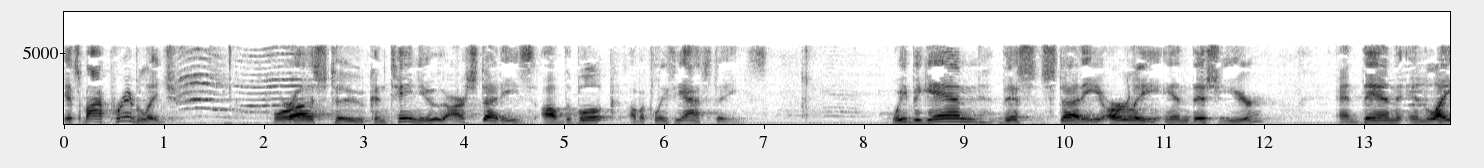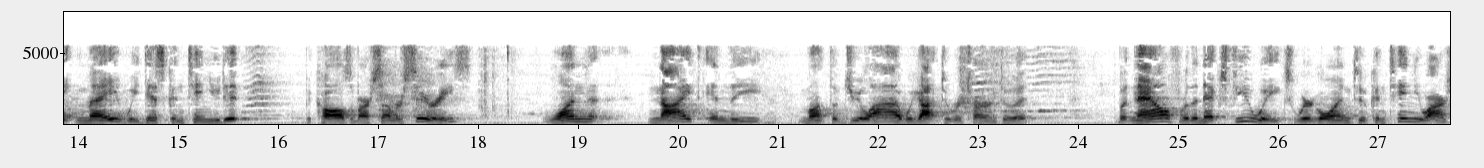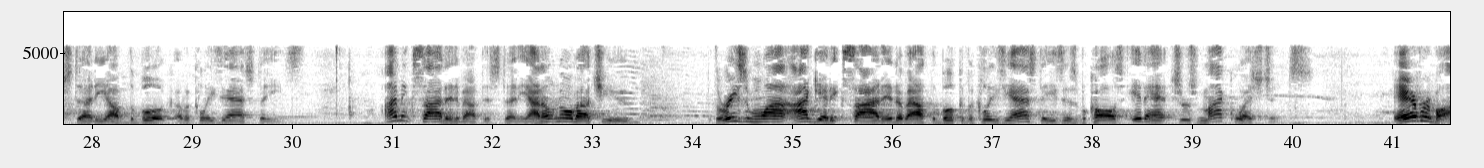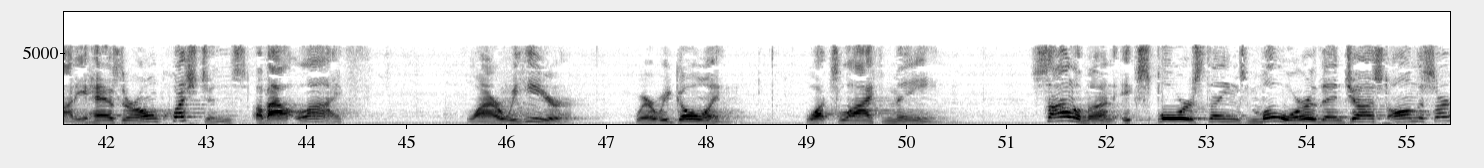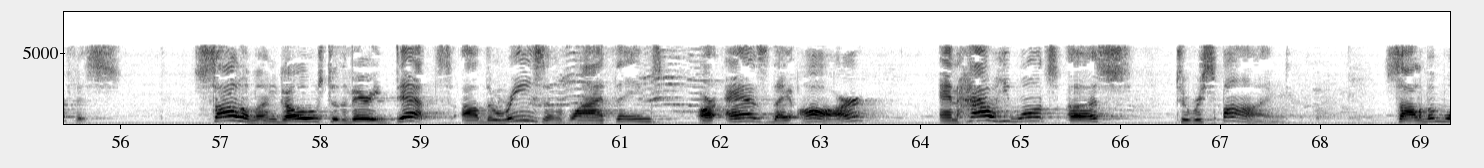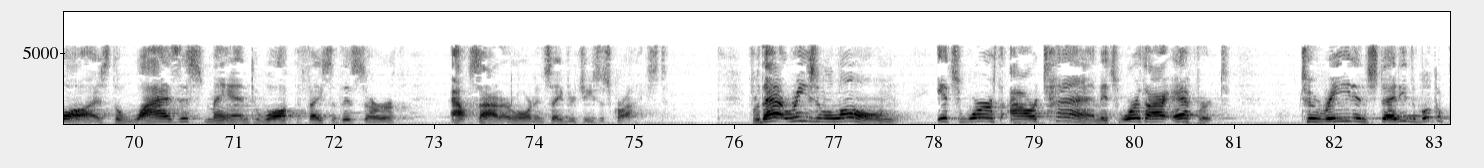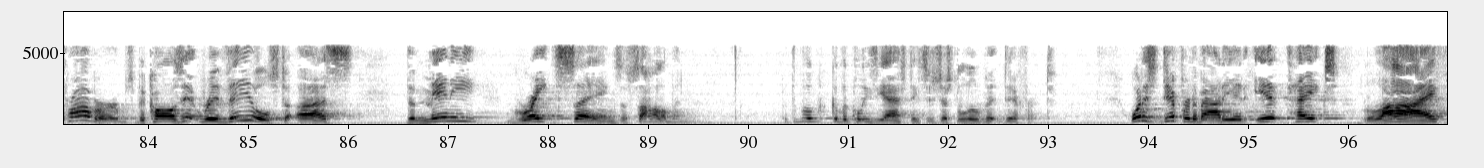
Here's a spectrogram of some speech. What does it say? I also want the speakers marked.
Speaker 1: It's my privilege for us to continue our studies of the book of Ecclesiastes. We began this study early in this year, and then in late May we discontinued it because of our summer series. One night in the month of July we got to return to it. But now, for the next few weeks, we're going to continue our study of the book of Ecclesiastes. I'm excited about this study. I don't know about you. But the reason why I get excited about the book of Ecclesiastes is because it answers my questions. Everybody has their own questions about life. Why are we here? Where are we going? What's life mean? Solomon explores things more than just on the surface. Solomon goes to the very depths of the reason why things are as they are and how he wants us to respond. Solomon was the wisest man to walk the face of this earth outside our Lord and Savior Jesus Christ. For that reason alone, it's worth our time, it's worth our effort to read and study the book of Proverbs because it reveals to us the many great sayings of Solomon. But the book of Ecclesiastes is just a little bit different. What is different about it, it takes life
